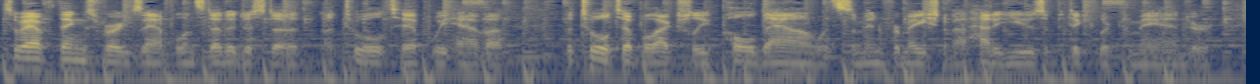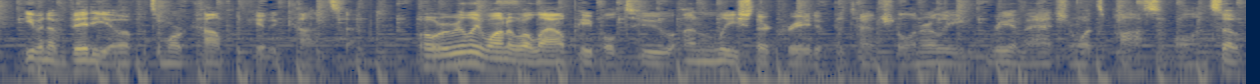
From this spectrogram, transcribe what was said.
So we have things, for example, instead of just a, a tooltip, we have a the tooltip will actually pull down with some information about how to use a particular command or even a video if it's a more complicated concept. Well, we really want to allow people to unleash their creative potential and really reimagine what's possible. And so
